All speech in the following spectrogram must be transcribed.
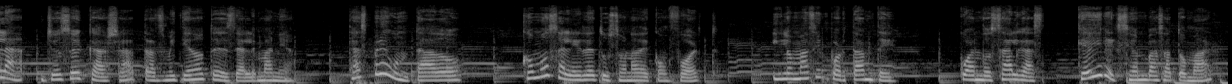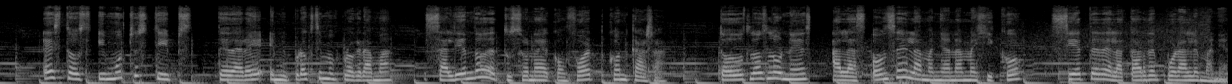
Hola, yo soy Kasha, transmitiéndote desde Alemania. ¿Te has preguntado cómo salir de tu zona de confort? Y lo más importante, cuando salgas, ¿qué dirección vas a tomar? Estos y muchos tips te daré en mi próximo programa Saliendo de tu zona de confort con Kasha, todos los lunes a las 11 de la mañana México, 7 de la tarde por Alemania.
